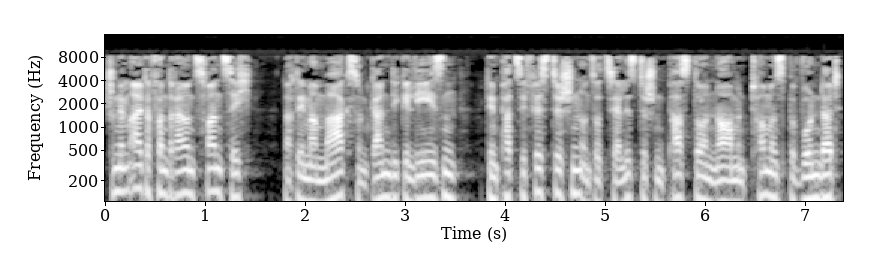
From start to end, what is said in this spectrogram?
Schon im Alter von 23, nachdem er Marx und Gandhi gelesen, den pazifistischen und sozialistischen Pastor Norman Thomas bewundert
